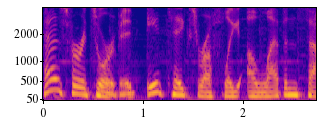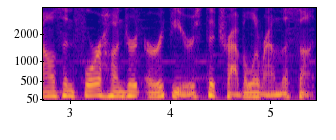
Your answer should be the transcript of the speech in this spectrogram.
As for its orbit, it takes roughly 11,400 Earth years to travel around the Sun.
